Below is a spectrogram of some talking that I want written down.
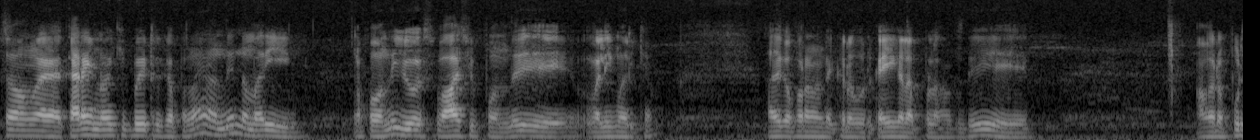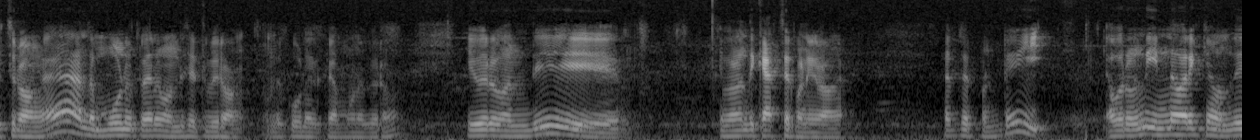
ஸோ அவங்க கரையை நோக்கி போயிட்டுருக்கப்ப தான் வந்து இந்த மாதிரி அப்போ வந்து யூஎஸ் வாஷிப் வந்து வழிமறிக்கும். அதுக்கப்புறம் நடக்கிற ஒரு கைகலப்பில் வந்து அவரை பிடிச்சிருவாங்க. அந்த மூணு பேரும் வந்து செத்து போயிடுவாங்க அந்த கூட இருக்க மூணு பேரும். இவர் வந்து இவர் வந்து கேப்சர் பண்ணிடுவாங்க கேப்சர் பண்ணிட்டு அவர் வந்து இன்ன வரைக்கும் வந்து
